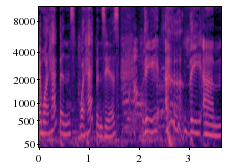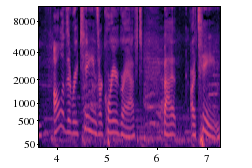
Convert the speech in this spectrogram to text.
and what happens? What happens is the the um, all of the routines are choreographed by a team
